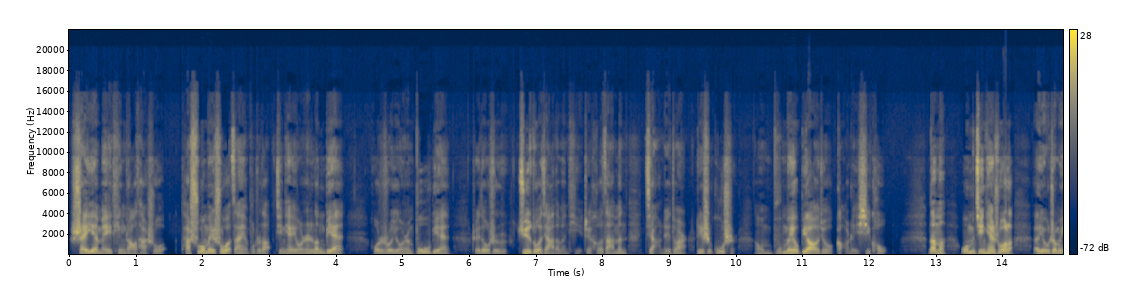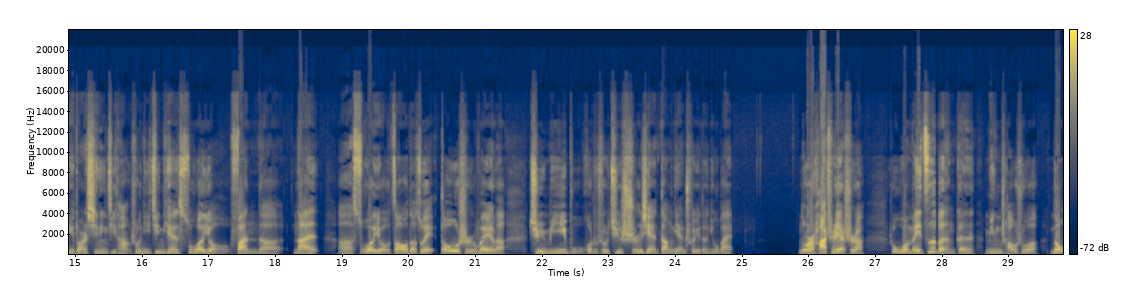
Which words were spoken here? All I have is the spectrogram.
谁也没听着他说。他说没说，咱也不知道。今天有人愣编，或者说有人不编，这都是剧作家的问题。这和咱们讲这段历史故事，我们不没有必要就搞这细抠。那么我们今天说了，呃，有这么一段心灵鸡汤，说你今天所有犯的难啊，所有遭的罪，都是为了去弥补，或者说去实现当年吹的牛掰。努尔哈赤也是啊。说我没资本跟明朝说 no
